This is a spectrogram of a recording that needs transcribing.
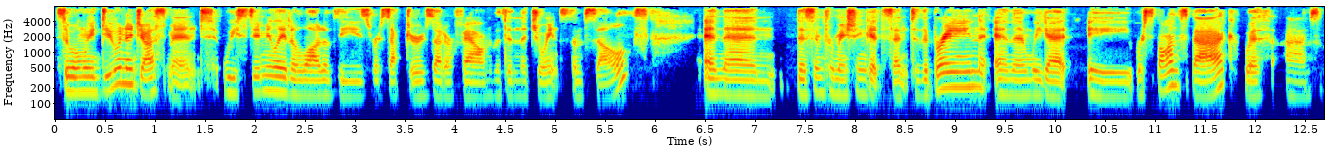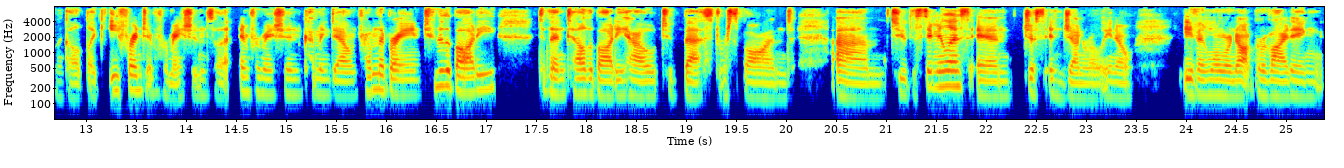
So, when we do an adjustment, we stimulate a lot of these receptors that are found within the joints themselves. And then this information gets sent to the brain, and then we get a response back with um, something called like efferent information. So that information coming down from the brain to the body to then tell the body how to best respond um, to the stimulus and just in general, you know, even when we're not providing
